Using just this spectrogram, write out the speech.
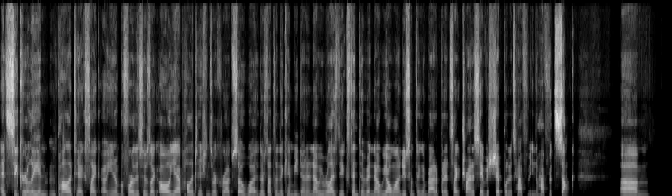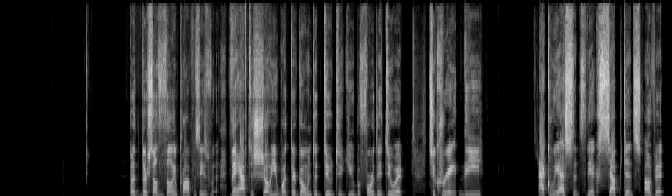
and secretly in, in politics like uh, you know before this it was like oh yeah politicians are corrupt so what? There's nothing that can be done. And now we realize the extent of it. Now we all want to do something about it but it's like trying to save a ship when it's half you know half of it's sunk. Um but they're self-fulfilling prophecies. They have to show you what they're going to do to you before they do it to create the acquiescence, the acceptance of it,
